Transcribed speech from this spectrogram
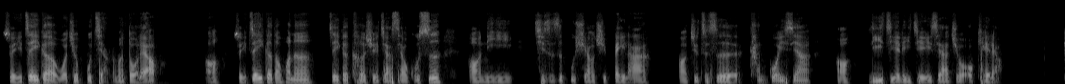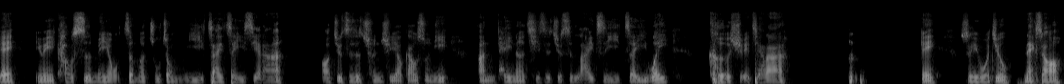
所以这一个我就不讲那么多了。哦，所以这一个的话呢，这个科学家小故事哦，你其实是不需要去背啦，哦，就只是看过一下，哦，理解理解一下就 OK 了。OK，因为考试没有这么注重你在这一些啦啊，哦，就只是纯粹要告诉你，安培呢其实就是来自于这一位科学家啦。OK。所以我就 next 哦，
